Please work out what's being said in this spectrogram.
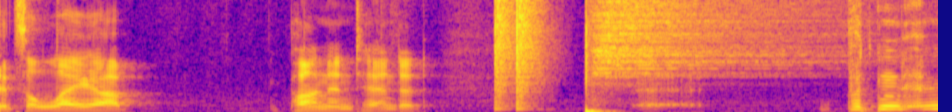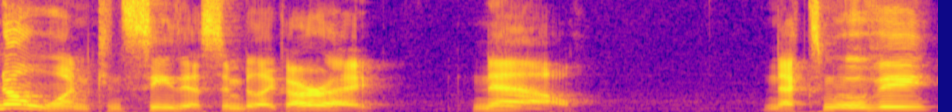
it's a layup pun intended. But n- no one can see this and be like all right now next movie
